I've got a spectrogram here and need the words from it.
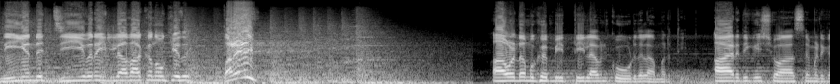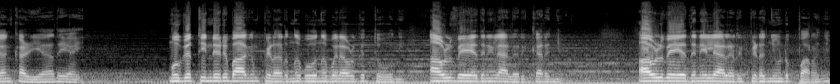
നീ എന്റെ ജീവനെ ഇല്ലാതാക്കാൻ നോക്കിയത്. പറയടി. അവളുടെ മുഖം ഭിത്തിയിൽ അവൻ കൂടുതൽ അമർത്തി. ആരതിക്ക് ശ്വാസമെടുക്കാൻ കഴിയാതെയായി. മുഖത്തിന്റെ ഒരു ഭാഗം പിളർന്നു പോകുന്ന പോലെ അവൾക്ക് തോന്നി. അവൾ വേദനയിൽ അലറിക്കരഞ്ഞു. അവൾ വേദനയിൽ അലറിപ്പിടഞ്ഞുകൊണ്ട് പറഞ്ഞു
